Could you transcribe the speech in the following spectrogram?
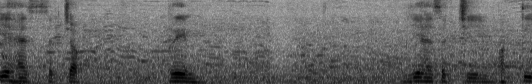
ये है सच्चा प्रेम। ये है सच्ची भक्ति।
